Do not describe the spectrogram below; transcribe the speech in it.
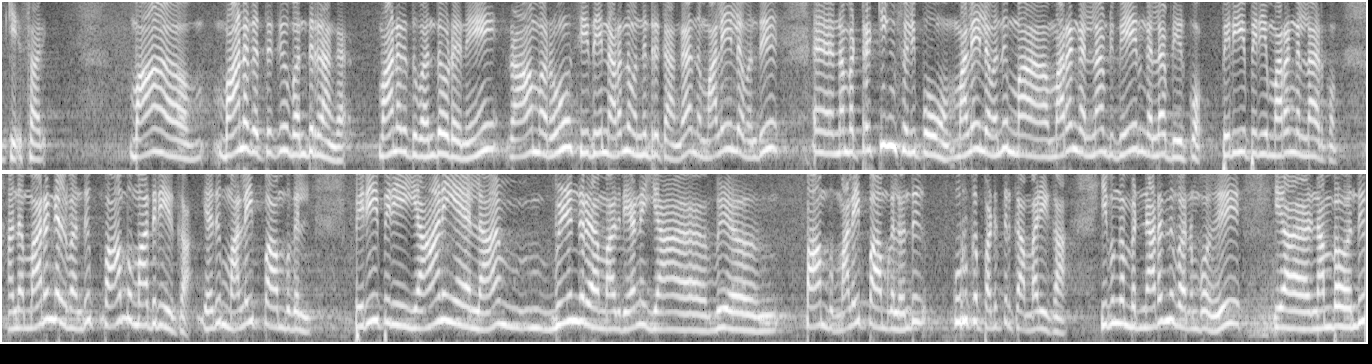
ஓகே சாரி வா வானகத்துக்கு வந்துடுறாங்க. வானகத்துக்கு வந்த உடனே ராமரும் சீதையும் நடந்து வந்துட்டுருக்காங்க. அந்த மலையில் வந்து நம்ம ட்ரெக்கிங் சொல்லி போவோம். மலையில் வந்து ம மரங்கள்லாம் அப்படி வேருங்கள்லாம் அப்படி இருக்கும். பெரிய பெரிய மரங்கள்லாம் இருக்கும். அந்த மரங்கள் வந்து பாம்பு மாதிரி இருக்கா? எது மலைப்பாம்புகள்? பெரிய பெரிய யானையெல்லாம் விழுங்குற மாதிரியான யா வி- பாம்பு மலைப்பாம்புகள் வந்து குறுக்க படுத்திருக்கா மாதிரி இருக்கான். இவங்க நடந்து வரும்போது நம்ம வந்து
